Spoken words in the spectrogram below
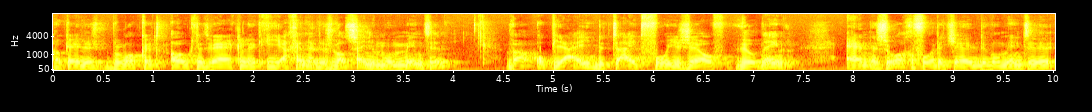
Oké, dus blok het ook daadwerkelijk in je agenda. Dus wat zijn de momenten waarop jij de tijd voor jezelf wilt nemen? En zorg ervoor dat je de momenten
